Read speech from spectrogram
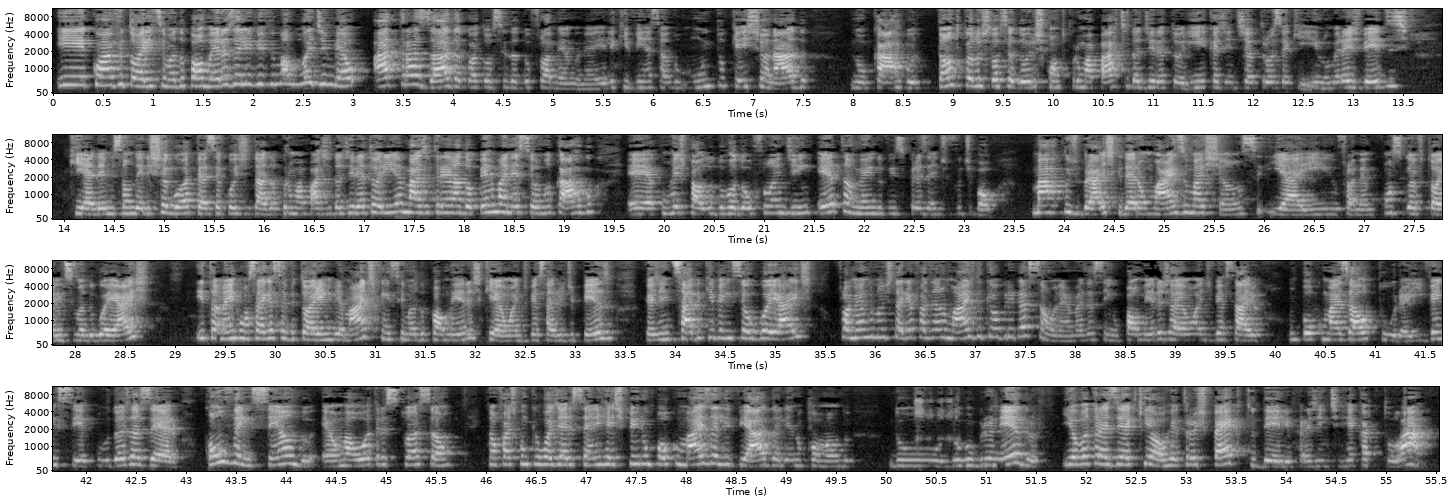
E com a vitória em cima do Palmeiras, ele vive uma lua de mel atrasada com a torcida do Flamengo, né? Ele que vinha sendo muito questionado no cargo, tanto pelos torcedores quanto por uma parte da diretoria, que a gente já trouxe aqui inúmeras vezes que a demissão dele chegou até a ser cogitada por uma parte da diretoria, mas o treinador permaneceu no cargo é, com respaldo do Rodolfo Landim e também do vice-presidente de futebol Marcos Braz, que deram mais uma chance, e aí o Flamengo conseguiu a vitória em cima do Goiás e também consegue essa vitória emblemática em cima do Palmeiras, que é um adversário de peso, porque a gente sabe que venceu o Goiás, o Flamengo não estaria fazendo mais do que obrigação, né? Mas assim, o Palmeiras já é um adversário um pouco mais à altura e vencer por 2 a 0 convencendo é uma outra situação. Então faz com que o Rogério Senna respire um pouco mais aliviado ali no comando do, do rubro-negro. E eu vou trazer aqui ó, o retrospecto dele para a gente recapitular.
